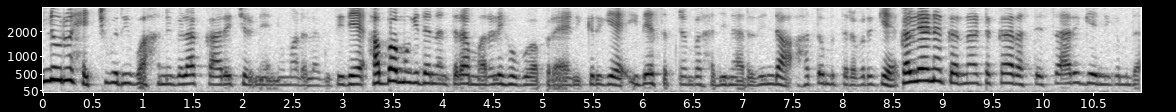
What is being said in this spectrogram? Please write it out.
ಇನ್ನೂರು ಹೆಚ್ಚುವರಿ ವಾಹನಗಳ ಕಾರ್ಯಾಚರಣೆಯನ್ನು ಮಾಡಲಾಗುತ್ತಿದೆ. ಹಬ್ಬ ಮುಗಿದ ನಂತರ ಮರಳಿ ಹೋಗುವ ಪ್ರಯಾಣಿಕರಿಗೆ ಇದೇ ಸೆಪ್ಟೆಂಬರ್ ಹದಿನಾರರಿಂದ ಹತ್ತೊಂಬತ್ತರವರೆಗೆ ಕಲ್ಯಾಣ ಕರ್ನಾಟಕ ರಸ್ತೆ ಸಾರಿಗೆ ನಿಗಮದ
